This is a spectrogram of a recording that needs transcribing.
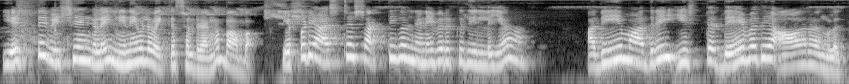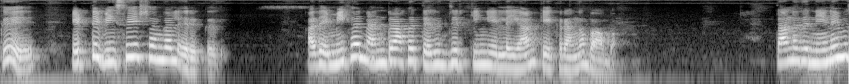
எட்டு விஷயங்களை நினைவில் வைக்க சொல்கிறாங்க பாபா. எப்படி அஷ்ட சக்திகள் நினைவிருக்குது இல்லையா? அதே மாதிரி இஷ்ட தேவதை ஆகிறவங்களுக்கு எட்டு விசேஷங்கள் இருக்குது. அதை மிக நன்றாக தெரிஞ்சிருக்கீங்க இல்லையான்னு கேட்குறாங்க பாபா. தனது நினைவு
